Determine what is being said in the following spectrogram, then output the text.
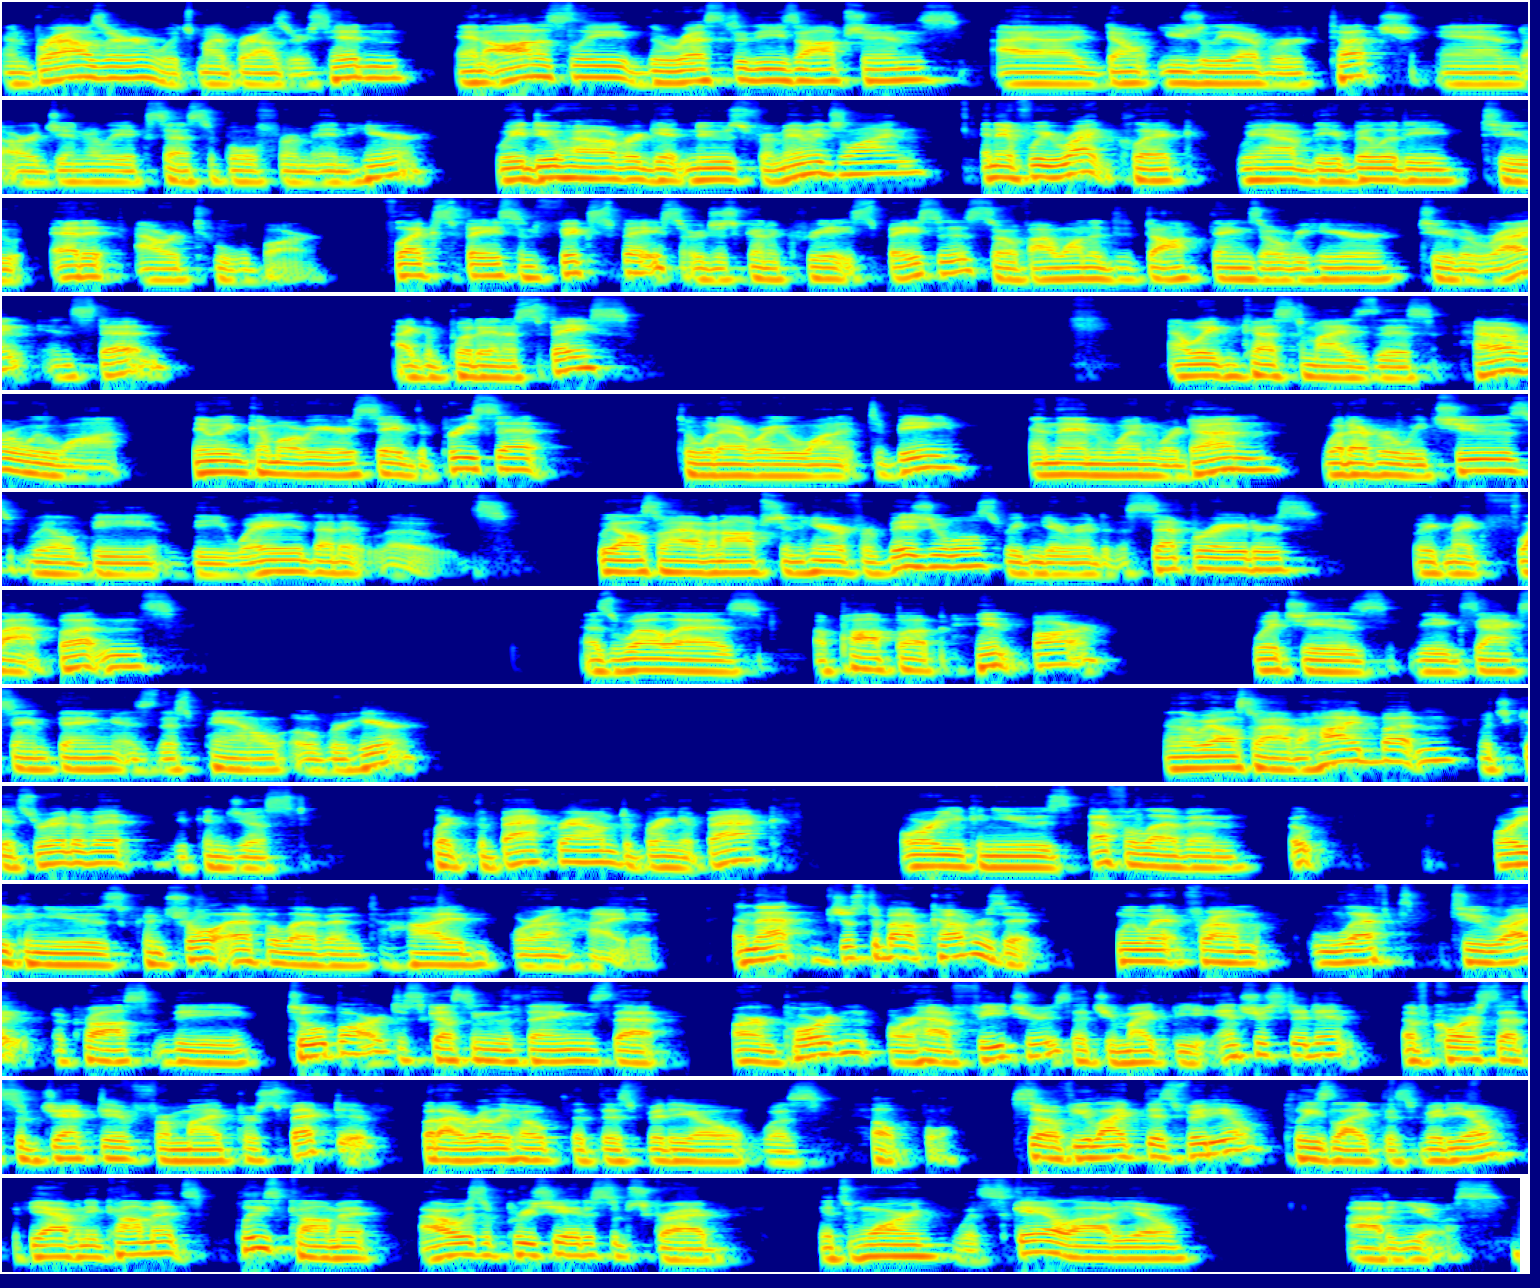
and browser, which my browser is hidden. And honestly, the rest of these options I don't usually ever touch and are generally accessible from in here. We do, however, get news from ImageLine. And if we right click, we have the ability to edit our toolbar. Flex space and fixed space are just going to create spaces. So if I wanted to dock things over here to the right instead, I can put in a space and we can customize this however we want. Then we can come over here, save the preset to whatever we want it to be. And then when we're done, whatever we choose will be the way that it loads. We also have an option here for visuals. We can get rid of the separators. We can make flat buttons, as well as a pop-up hint bar, which is the exact same thing as this panel over here. And then we also have a hide button, which gets rid of it. You can just click the background to bring it back, or you can use F11. Oh, or you can use Control F11 to hide or unhide it. And that just about covers it. We went from left to right across the toolbar, discussing the things that are important or have features that you might be interested in. Of course, that's subjective from my perspective, but I really hope that this video was helpful. So if you like this video, please like this video. If you have any comments, please comment. I always appreciate a subscribe. It's Warren with Scale Audio. Adios.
